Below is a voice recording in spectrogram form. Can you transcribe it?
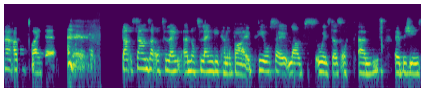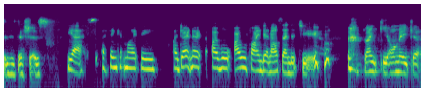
That, I will find it. that sounds like Ottolenghi, a Ottolenghi kind of vibe. He also loves, always does um, aubergines in his dishes. Yes, I think it might be. I don't know. I will. I will find it and I'll send it to you. Thank you. I'll make it.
